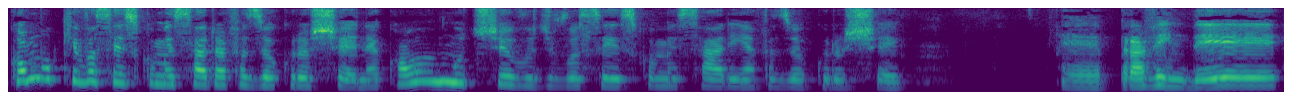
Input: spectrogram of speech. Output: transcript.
como que vocês começaram a fazer o crochê, né? Qual é o motivo de vocês começarem a fazer o crochê? É, para vender,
